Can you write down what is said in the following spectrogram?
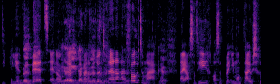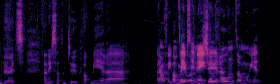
die cliënt bed. in bed. En dan, hup, we de gaan naar de röntgen en dan gaan we een foto maken. Ja. Nou ja, als dat hier, als dat bij iemand thuis gebeurt, dan is dat natuurlijk wat meer... eh, Ja, of wat iemand meer heeft ineens een wond, dan moet je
